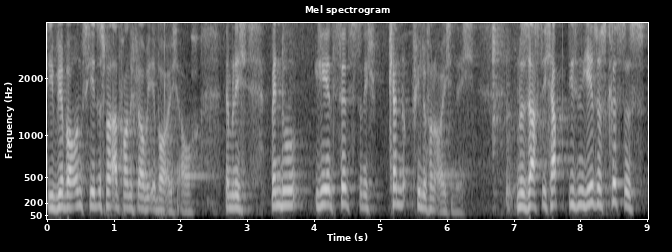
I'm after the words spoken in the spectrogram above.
die wir bei uns jedes Mal abfragen. Ich glaube, ihr bei euch auch. Nämlich, wenn du hier jetzt sitzt und ich kenne viele von euch nicht und du sagst, ich habe diesen Jesus Christus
